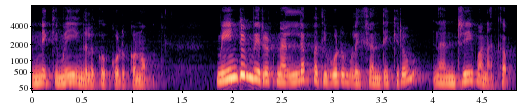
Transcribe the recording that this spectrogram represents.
என்றைக்குமே எங்களுக்கு கொடுக்கணும். மீண்டும் வேறு நல்ல பதிவோடு உங்களை சந்திக்கிறோம். நன்றி வணக்கம்.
